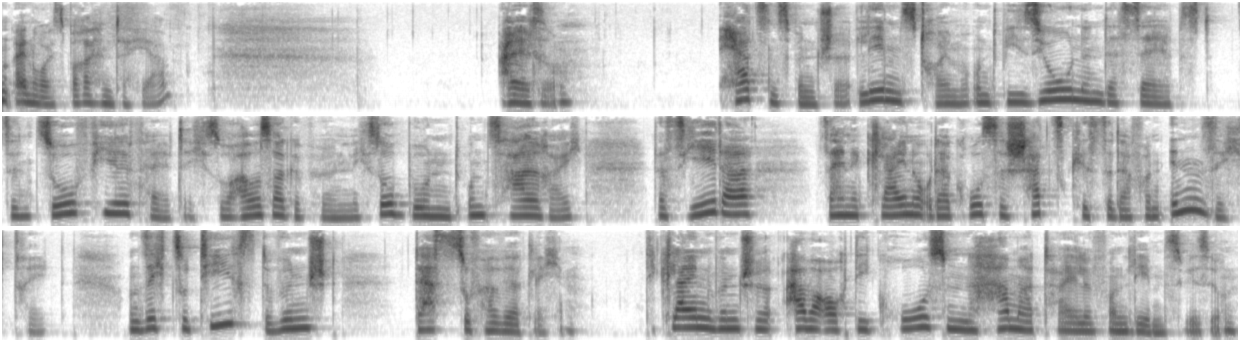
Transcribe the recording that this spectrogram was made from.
Und ein Räusperer hinterher. Also, Herzenswünsche, Lebensträume und Visionen des Selbst sind so vielfältig, so außergewöhnlich, so bunt und zahlreich, dass jeder seine kleine oder große Schatzkiste davon in sich trägt und sich zutiefst wünscht, das zu verwirklichen. Die kleinen Wünsche, aber auch die großen Hammerteile von Lebensvision.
